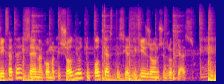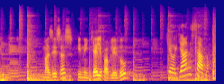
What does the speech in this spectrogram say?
ήρθατε σε ένα ακόμα επεισόδιο του podcast της Ιατρικής Ζώνης Συντροφιάς. Μαζί σας είναι η Κέλλη Παυλίδου και ο Γιάννης Σάβα.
